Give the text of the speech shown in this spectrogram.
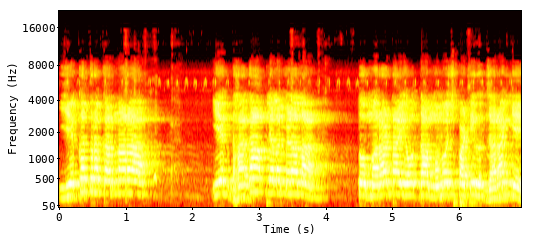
एकत्र करणारा एक धागा आपल्याला मिळाला तो मराठा योद्धा मनोज पाटील जरांगे.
